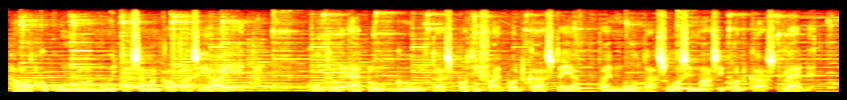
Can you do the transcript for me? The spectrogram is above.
Haluatko kuunnella muita samankaltaisia aiheita? Kuuntele Apple, Google tai Spotify podcasteja tai muuta suosimaasi podcast-lähdettä.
